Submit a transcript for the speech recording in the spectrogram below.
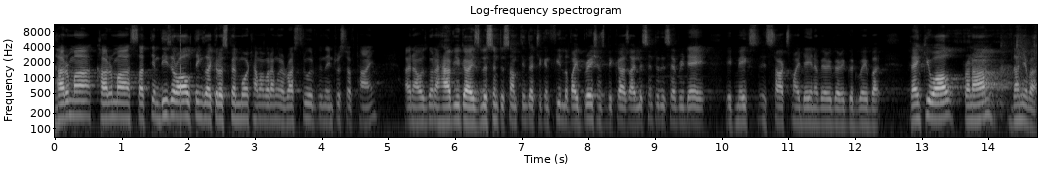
dharma, karma, satyam, these are all things I could have spent more time on, but I'm going to rush through it in the interest of time. And I was going to have you guys listen to something that you can feel the vibrations because I listen to this every day. It makes, it starts my day in a very, very good way. But thank you all. Pranam. Dhanyavad.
